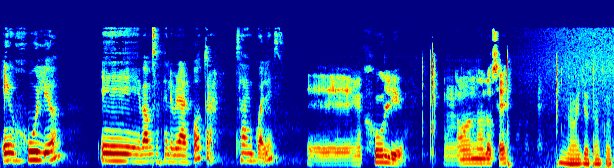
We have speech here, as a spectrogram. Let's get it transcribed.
en julio eh, vamos a celebrar otra. ¿Saben cuál es? Eh, en julio. No, no lo sé. No, yo tampoco.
